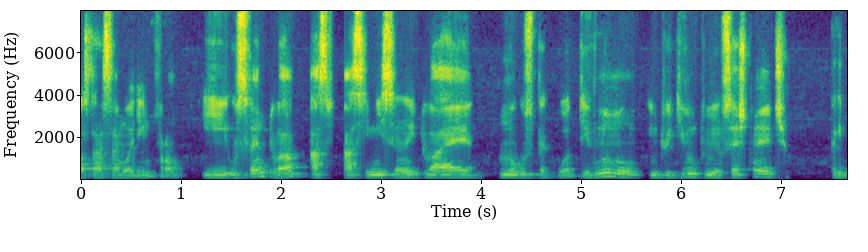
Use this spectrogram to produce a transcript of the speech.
остана само един фронт. И освен това, аз, аз и мисля, и нали, това е много спекулативно, но интуитивното ми усещане е, че при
